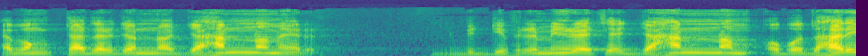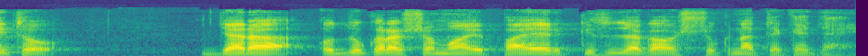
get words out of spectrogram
এবং তাদের জন্য জাহান্নমের ডিফারেন্ট মিনিং রয়েছে, জাহান্নম অবধারিত। যারা অজু করার সময় পায়ের কিছু জায়গা শুকনা থেকে যায়।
